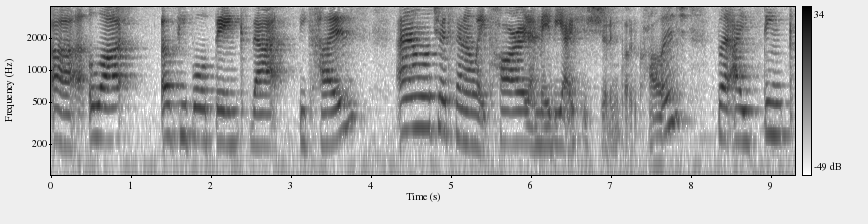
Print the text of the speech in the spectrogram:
uh, a lot of people think that because I'm a sure it's gonna like hard and maybe I just shouldn't go to college. But I think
